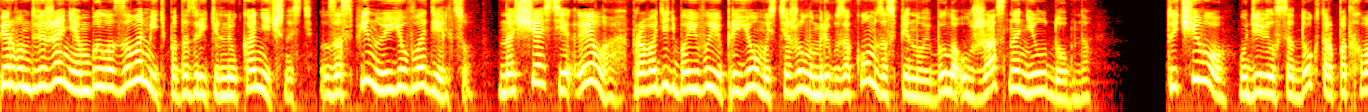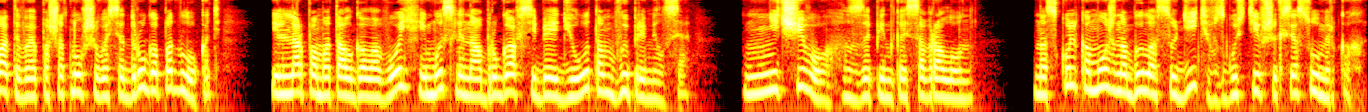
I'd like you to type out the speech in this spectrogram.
первым движением было заломить подозрительную конечность за спину ее владельцу – на счастье Элла, проводить боевые приемы с тяжелым рюкзаком за спиной было ужасно неудобно. «Ты чего?» – удивился доктор, подхватывая пошатнувшегося друга под локоть. Ильнар помотал головой и, мысленно обругав себя идиотом, выпрямился. «Ничего», – с запинкой соврал он. Насколько можно было судить в сгустившихся сумерках,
